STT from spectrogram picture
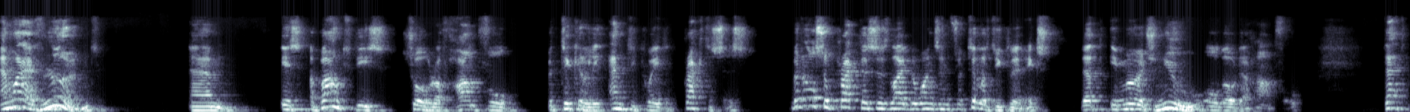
And what I've learned um, is about these sort of harmful, particularly antiquated practices, but also practices like the ones in fertility clinics that emerge new, although they're harmful, that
